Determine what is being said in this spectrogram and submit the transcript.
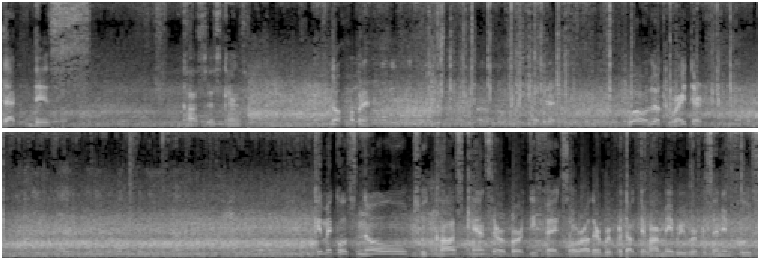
that this causes cancer. No, open it. Open it. Whoa, look, right there. Chemicals known to cause cancer or birth defects or other reproductive harm may be represented in foods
